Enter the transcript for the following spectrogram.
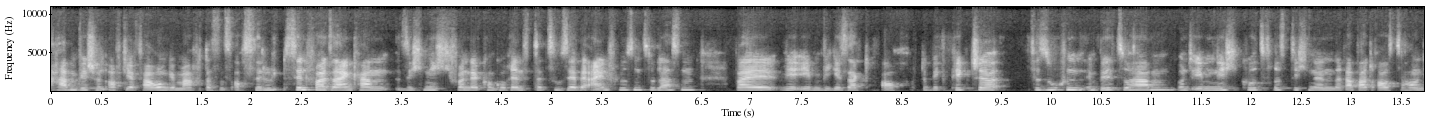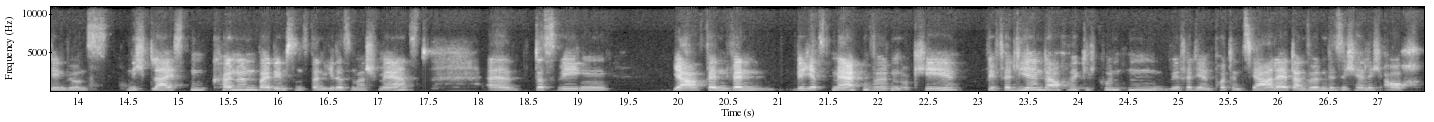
haben wir schon oft die Erfahrung gemacht, dass es auch sinnvoll sein kann, sich nicht von der Konkurrenz dazu sehr beeinflussen zu lassen, weil wir eben, wie gesagt, auch the big picture versuchen im Bild zu haben und eben nicht kurzfristig einen Rabatt rauszuhauen, den wir uns nicht leisten können, bei dem es uns dann jedes Mal schmerzt. Äh, deswegen, ja, wenn, wenn wir jetzt merken würden, okay, wir verlieren da auch wirklich Kunden, wir verlieren Potenziale, dann würden wir sicherlich auch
